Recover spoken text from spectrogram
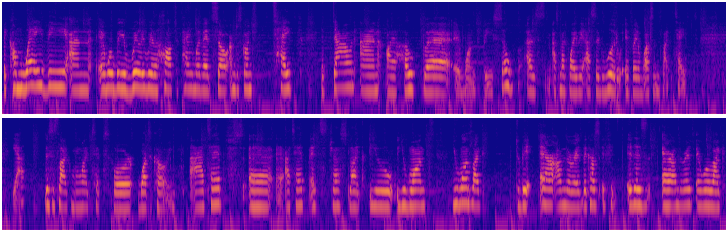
become wavy and it will be really really hard to paint with it so I'm just going to tape it down and I hope uh, it won't be so as as much wavy as it would if it wasn't like taped. Yeah this is like my tips for watercoloring a tips uh, a tip it's just like you you want you want like to be air under it because if it, it is air under it it will like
